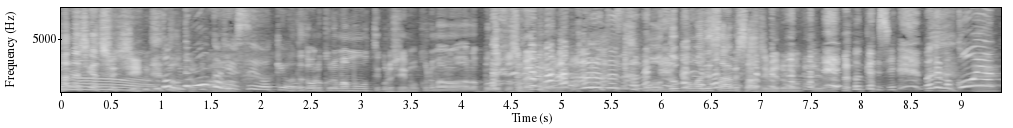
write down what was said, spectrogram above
話がするしいやーとっても分かりやすいわけよ。だって俺車も持ってくるしもう車はブルートゥースもやってる。もうどこまでサービス始めるのっていう。おかしい、まあ、でもこうやって、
